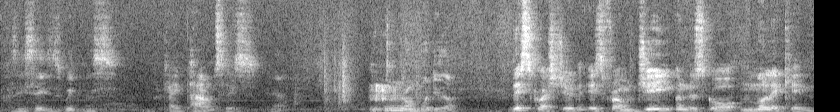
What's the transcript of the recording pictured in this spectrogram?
because he sees his weakness. Okay, pounces. Yeah. Tom would do that. This question is from G underscore Mullikin.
